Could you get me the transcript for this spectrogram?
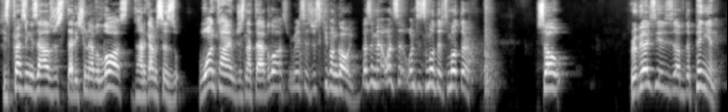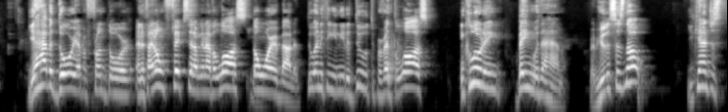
He's pressing his olives just that he shouldn't have a loss. The Tanakama says one time just not to have a loss. Rabbi says just keep on going. Doesn't matter. Once, once it's mutter, it's mutter. So Rabbi Yossi is of the opinion. You have a door, you have a front door, and if I don't fix it, I'm gonna have a loss. Don't worry about it. Do anything you need to do to prevent the loss, including banging with a hammer. Rabbi Yehuda says no. You can't just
